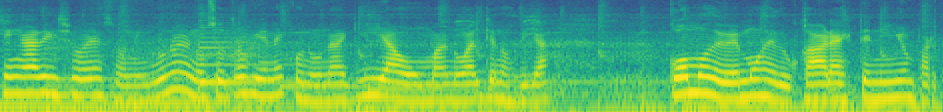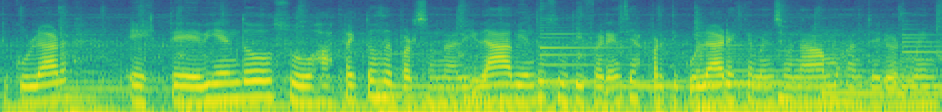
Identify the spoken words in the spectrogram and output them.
¿Quién ha dicho eso? Ninguno de nosotros viene con una guía o un manual que nos diga cómo debemos educar a este niño en particular, este, viendo sus aspectos de personalidad, viendo sus diferencias particulares que mencionábamos anteriormente.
